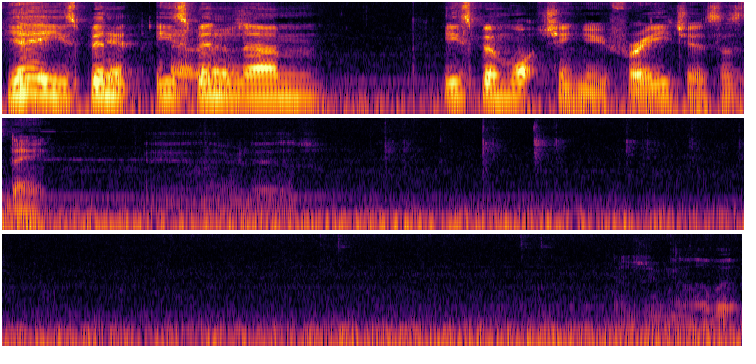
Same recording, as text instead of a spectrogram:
Yeah, he's been Yeah, he's been um he's been watching you for ages, hasn't he? Yeah, there it is. Oh, Can zoom in a little bit?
